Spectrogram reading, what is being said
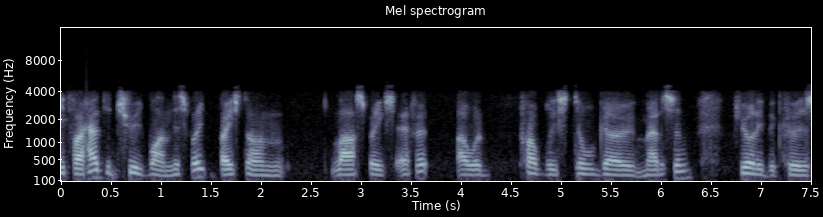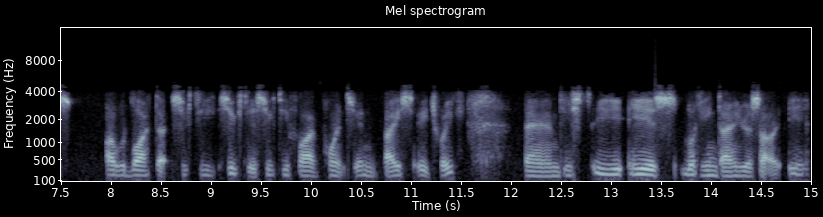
if I had to choose one this week based on last week's effort, I would probably still go Madison, purely because I would like that 60, 60 or 65 points in base each week and he's, he he is looking dangerous. I, he,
